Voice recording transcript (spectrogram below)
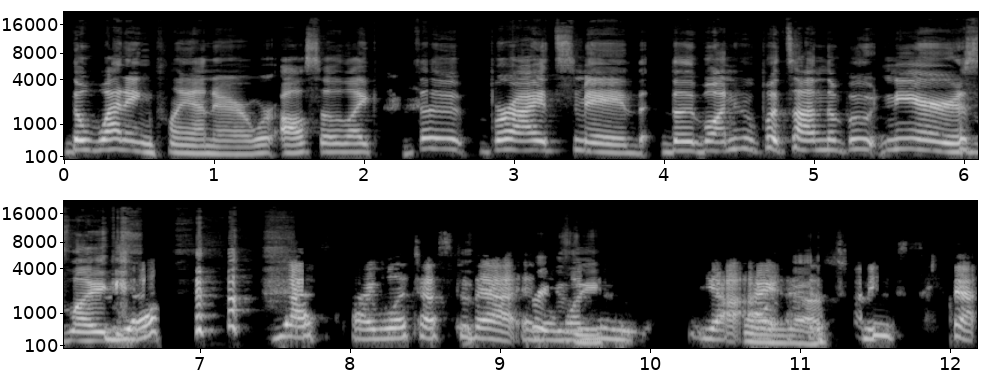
the wedding planner. We're also like the bridesmaid, the one who puts on the boutonnieres. Like, yep. yes, I will attest to that. And the one who, yeah, Oh I, it's funny you say that.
